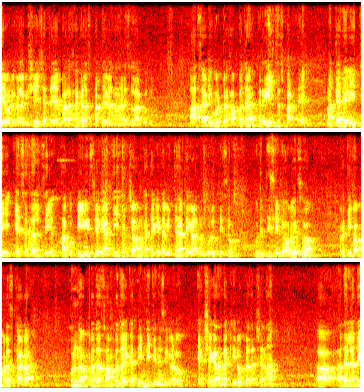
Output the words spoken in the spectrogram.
ದೇವರುಗಳ ವಿಶೇಷತೆಯ ಬರಹಗಳ ಸ್ಪರ್ಧೆಗಳನ್ನು ನಡೆಸಲಾಗುವುದು. ಆಸಾಡಿ ಒಟ್ರು ಹಬ್ಬದ ರೀಲ್ಸ್ ಸ್ಪರ್ಧೆ, ಮತ್ತು ಅದೇ ರೀತಿ ಎಸ್ ಎಸ್ ಎಲ್ ಸಿ ಹಾಗೂ ಪಿ ಯು ಸಿಯಲ್ಲಿ ಅತಿ ಹೆಚ್ಚು ಅಂಕ ತೆಗೆದ ವಿದ್ಯಾರ್ಥಿಗಳನ್ನು ಗುರುತಿಸು, ಗುರುತಿಸಿ ಗೌರವಿಸುವ ಪ್ರತಿಭಾ ಪುರಸ್ಕಾರ ಕುಂದಾಪುರದ ಸಾಂಪ್ರದಾಯಿಕ ತಿಂಡಿ ತಿನಿಸುಗಳು, ಯಕ್ಷಗಾನದ ಕಿರು ಪ್ರದರ್ಶನ ಅದಲ್ಲದೆ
